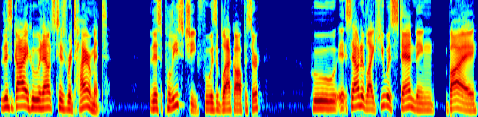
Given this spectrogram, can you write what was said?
this guy who announced his retirement. This police chief who was a black officer, who it sounded like he was standing by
